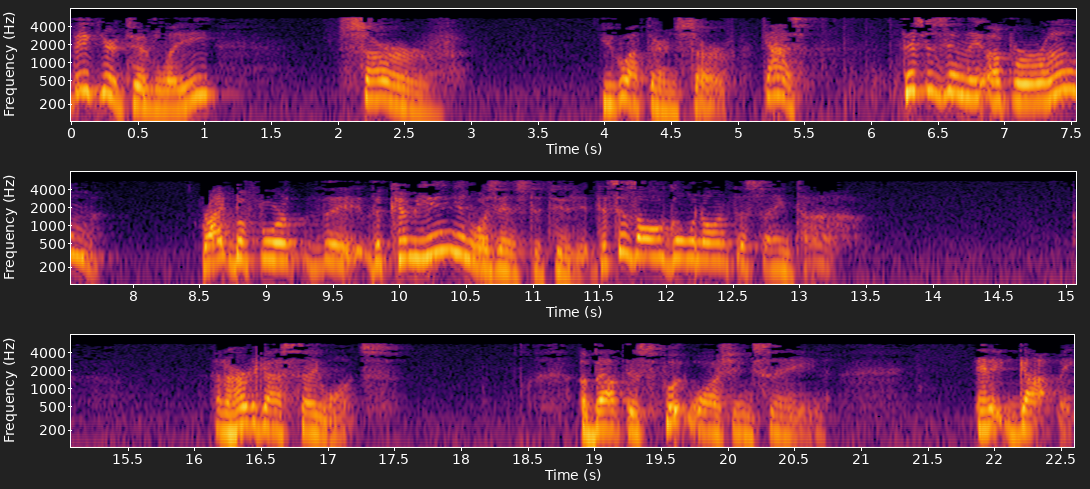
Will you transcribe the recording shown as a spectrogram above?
figuratively. Serve. You go out there and serve. Guys, this is in the upper room right before the, the communion was instituted. This is all going on at the same time. And I heard a guy say once about this foot washing scene, and it got me.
